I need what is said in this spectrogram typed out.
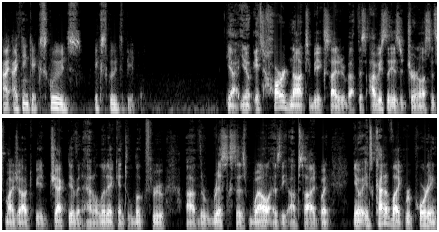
I, I, think, excludes excludes people. Yeah, you know, it's hard not to be excited about this. Obviously, as a journalist, it's my job to be objective and analytic and to look through uh, the risks as well as the upside. But you know, it's kind of like reporting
